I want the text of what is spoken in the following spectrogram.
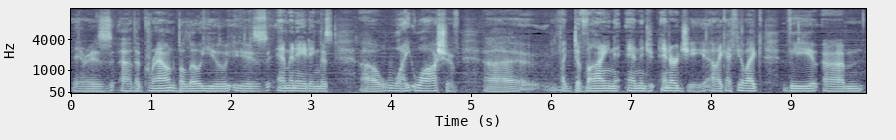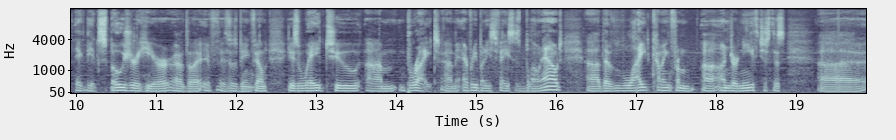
There is uh, the ground below you is emanating this uh, whitewash of uh, like divine ener- energy. Like I feel like the um, the exposure here, the, if this was being filmed, is way too um, bright. Um, everybody's face is blown out. Uh, the light coming from uh, underneath, just this uh,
